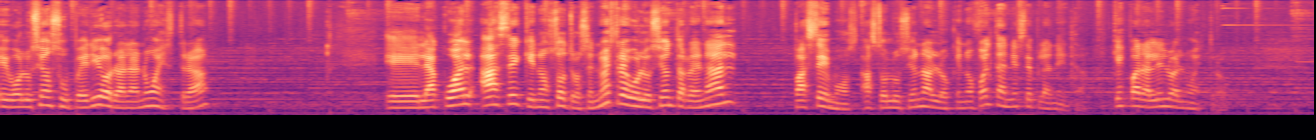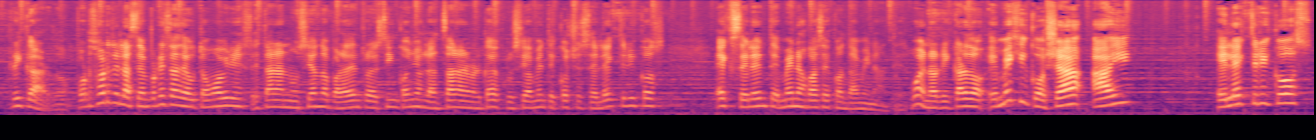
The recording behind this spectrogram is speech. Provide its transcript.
evolución superior a la nuestra, eh, la cual hace que nosotros en nuestra evolución terrenal pasemos a solucionar lo que nos falta en ese planeta, que es paralelo al nuestro. Ricardo, por suerte las empresas de automóviles están anunciando para dentro de cinco años lanzar al mercado exclusivamente coches eléctricos. Excelente, menos gases contaminantes. Bueno, Ricardo, en México ya hay eléctricos,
